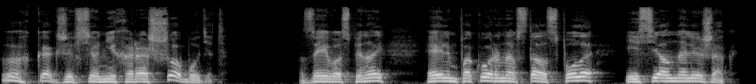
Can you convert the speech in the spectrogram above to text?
ох, как же все нехорошо будет! За его спиной Эльм покорно встал с пола и сел на лежак.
